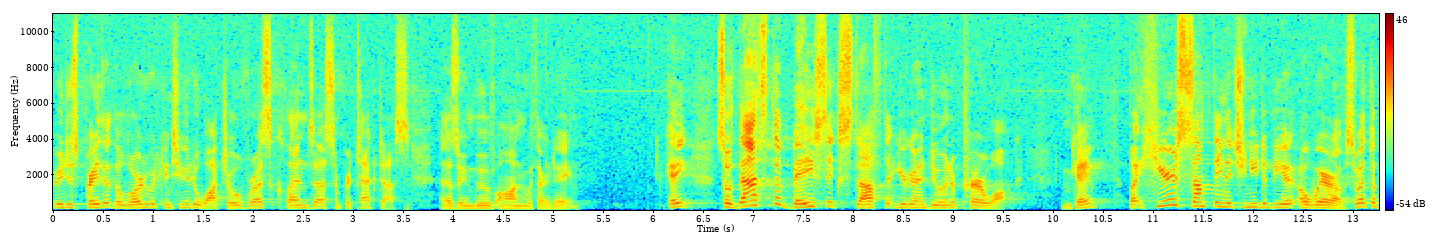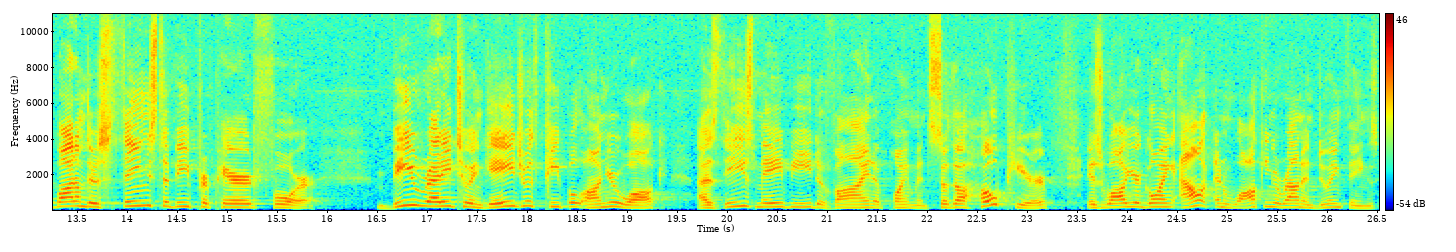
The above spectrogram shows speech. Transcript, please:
we just pray that the Lord would continue to watch over us, cleanse us, and protect us as we move on with our day. Okay? So that's the basic stuff that you're going to do in a prayer walk. Okay? But here's something that you need to be aware of. So at the bottom, there's things to be prepared for. Be ready to engage with people on your walk, as these may be divine appointments. So the hope here is while you're going out and walking around and doing things,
